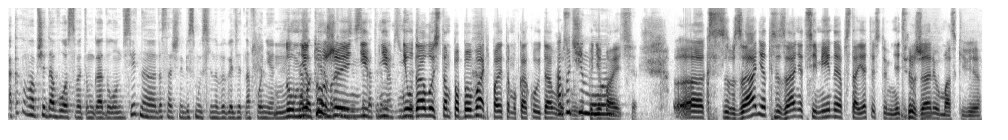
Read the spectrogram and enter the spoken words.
А как вам вообще Давос в этом году? Он действительно достаточно бессмысленно выглядит на фоне Ну, мне тоже кризиса, не, не, не удалось там побывать, поэтому какой Давос, а почему? вы же понимаете. Э, занят, занят, семейные обстоятельства меня держали в Москве.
